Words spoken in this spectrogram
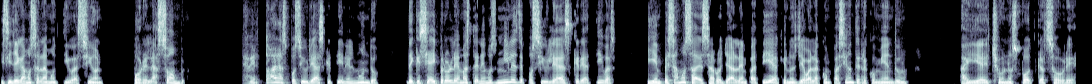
Y si llegamos a la motivación por el asombro, de ver todas las posibilidades que tiene el mundo, de que si hay problemas tenemos miles de posibilidades creativas y empezamos a desarrollar la empatía que nos lleva a la compasión. Te recomiendo, ahí he hecho unos podcasts sobre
